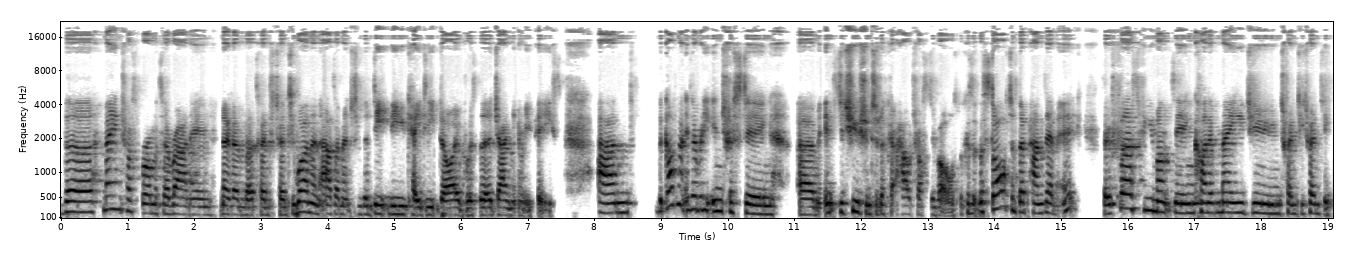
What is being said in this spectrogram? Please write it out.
the main trust barometer ran in November 2021, and as I mentioned, the deep the UK deep dive was the January piece, and the government is a really interesting um, institution to look at how trust evolves because at the start of the pandemic, so first few months in kind of May, June 2020,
